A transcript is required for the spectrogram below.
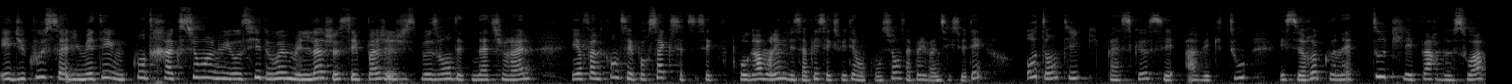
et du coup ça lui mettait une contraction lui aussi de ouais mais là je sais pas j'ai juste besoin d'être naturel et en fin de compte c'est pour ça que ce programme en ligne va s'appeler sexualité en conscience s'appelle une sexualité authentique. Parce que c'est avec tout et c'est reconnaître toutes les parts de soi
